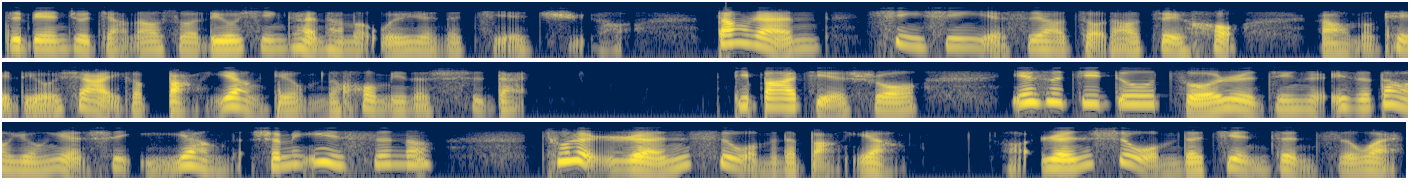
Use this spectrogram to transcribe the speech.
这边就讲到说，留心看他们为人的结局哈。当然，信心也是要走到最后，让我们可以留下一个榜样给我们的后面的世代。第八节说，耶稣基督昨日、今日一直到永远是一样的，什么意思呢？除了人是我们的榜样，啊，人是我们的见证之外，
